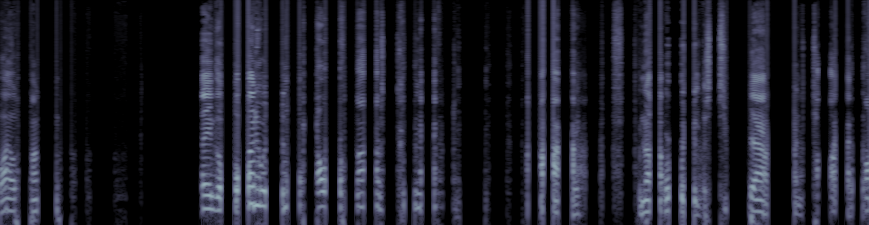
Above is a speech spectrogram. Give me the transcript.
wild The one who is in the power of God is coming after me. I am not worthy to stoop down and tie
